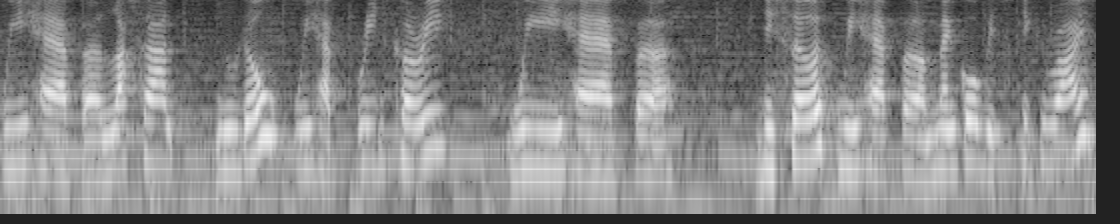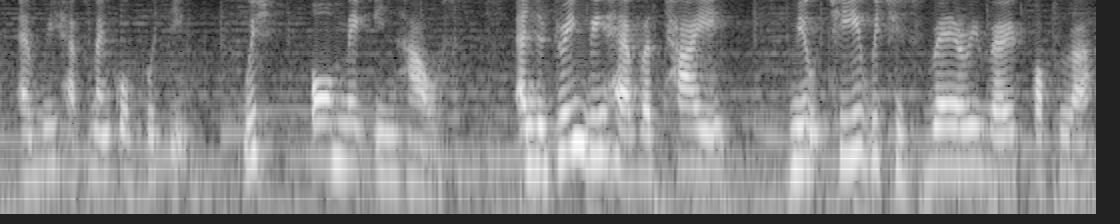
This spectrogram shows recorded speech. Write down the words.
We have uh, laksa noodle. We have green curry. We have uh, dessert. We have uh, mango with sticky rice, and we have mango pudding, which all make in-house. And the drink we have a Thai milk tea, which is very, very popular.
